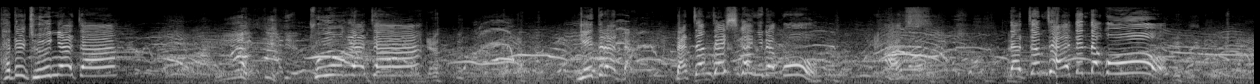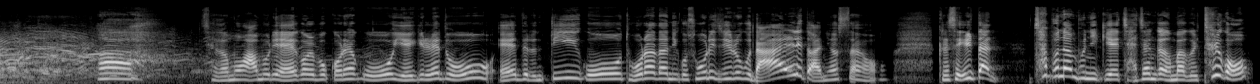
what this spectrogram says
다들 조용히 하자. 조용히 하자. 얘들아, 나, 낮잠 잘 시간이라고. 아씨, 낮잠 자야 된다고. 아, 제가 뭐 아무리 애걸복걸하고 얘기를 해도 애들은 뛰고 돌아다니고 소리 지르고 난리도 아니었어요. 그래서 일단 차분한 분위기에 자장가 음악을 틀고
